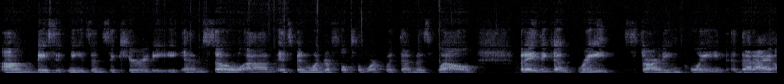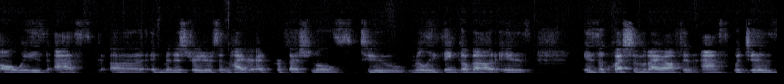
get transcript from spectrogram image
um, basic needs and security, and so um, it's been wonderful to work with them as well. But I think a great starting point that I always ask uh, administrators and higher ed professionals to really think about is is a question that I often ask, which is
